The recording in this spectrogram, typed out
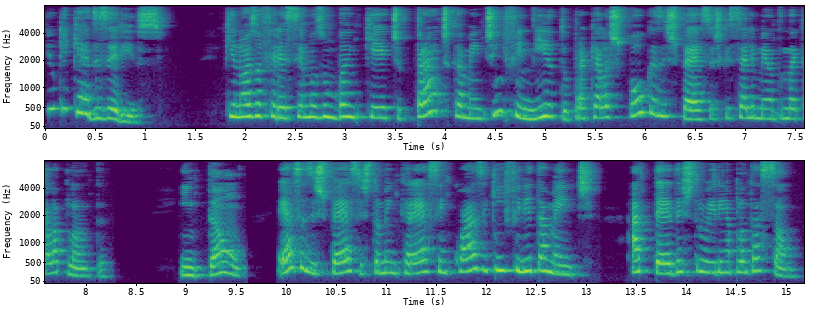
E o que quer dizer isso? Que nós oferecemos um banquete praticamente infinito para aquelas poucas espécies que se alimentam daquela planta. Então, essas espécies também crescem quase que infinitamente, até destruírem a plantação.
